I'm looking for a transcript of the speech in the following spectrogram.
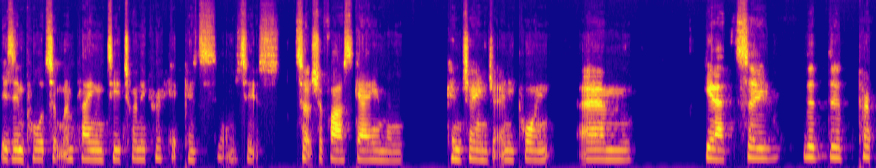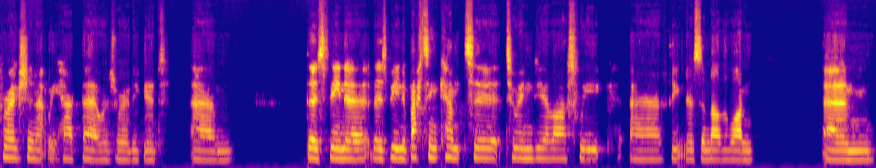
is important when playing T20 cricket because obviously it's such a fast game and can change at any point. Um, yeah, so the the preparation that we had there was really good. Um, there's been a there's been a batting camp to to India last week. Uh, I think there's another one um,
